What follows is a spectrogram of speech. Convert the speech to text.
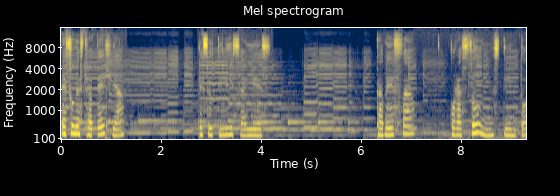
Es una estrategia que se utiliza y es cabeza, corazón, instinto.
